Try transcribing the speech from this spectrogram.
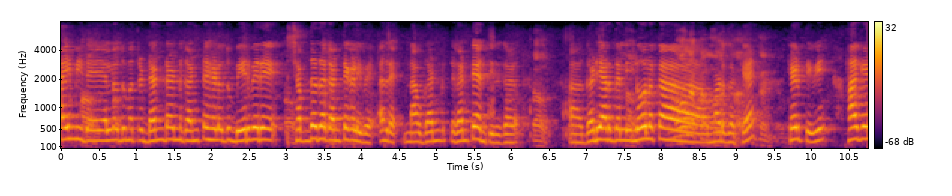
ಟೈಮ್ ಇದೆ. ಎಲ್ಲದು ಮತ್ತೆ ಡಂಡ್ ಡಂಡ್ ಗಂಟೆ ಹೇಳೋದು ಬೇರೆ ಬೇರೆ ಶಬ್ದದ ಗಂಟೆಗಳಿವೆ. ಅಂದ್ರೆ ನಾವು ಗಂಟೆ ಅಂತೀವಿ ಗಡಿಯಾರದಲ್ಲಿ ಲೋಲಕ ಮಾಡೋದಕ್ಕೆ ಹೇಳ್ತೀವಿ. ಹಾಗೆ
